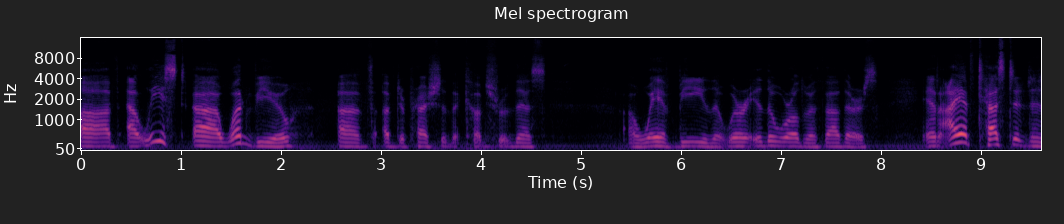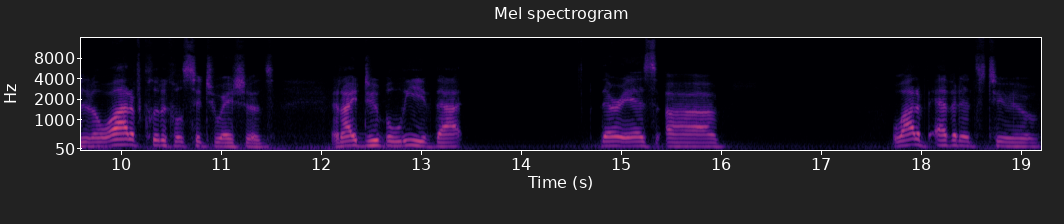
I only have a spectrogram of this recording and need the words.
of at least uh, one view of, of depression that comes from this uh, way of being that we're in the world with others. And I have tested it in a lot of clinical situations, and I do believe that there is uh, a lot of evidence to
